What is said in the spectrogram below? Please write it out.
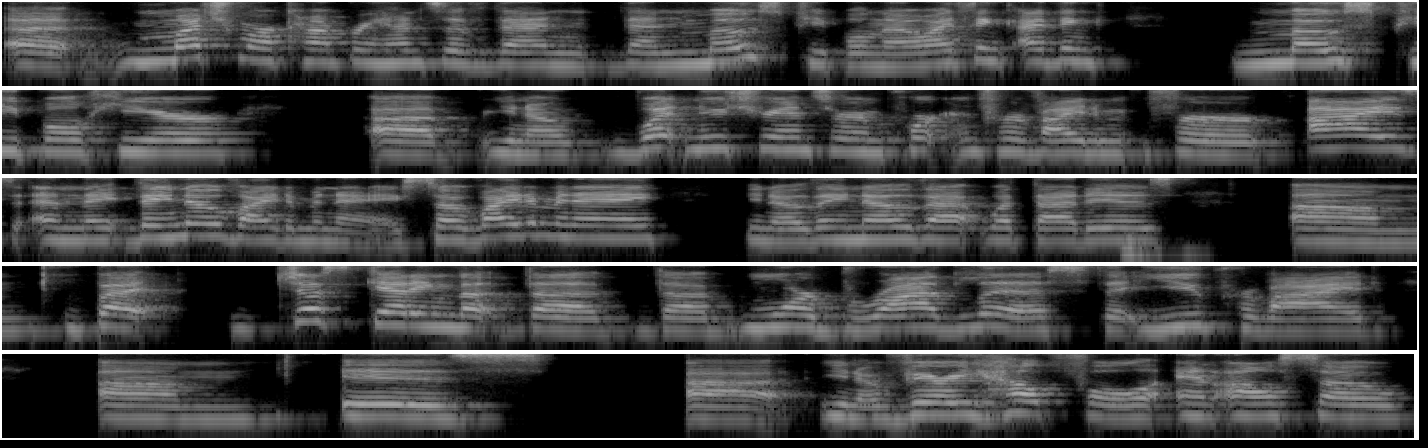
uh, much more comprehensive than than most people know. I think I think most people hear uh, you know what nutrients are important for vitamin for eyes, and they they know vitamin A. So vitamin A, you know, they know that what that is. Um, but just getting the the the more broad list that you provide um, is uh, you know, very helpful and also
